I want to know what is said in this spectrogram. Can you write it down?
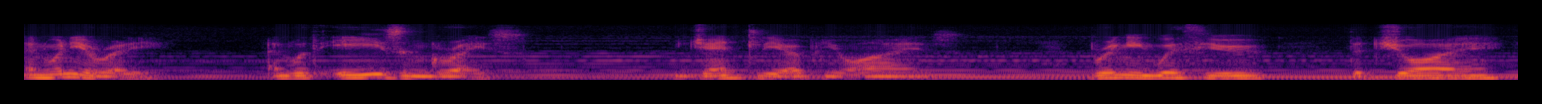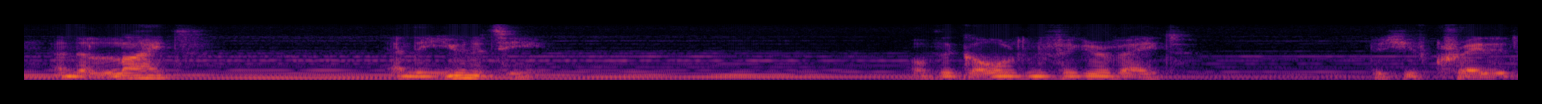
And when you're ready, and with ease and grace, gently open your eyes, bringing with you the joy and the light and the unity of the golden figure of eight that you've created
